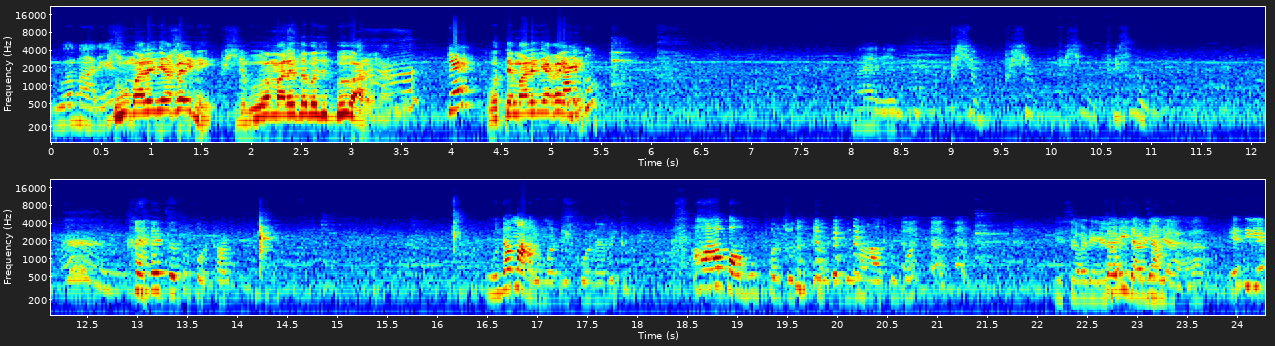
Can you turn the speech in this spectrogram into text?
બુઆ મારે તું મારે ત્યાં કઈ નહીં ને બુવા મારે તો બધું બુવાનું નામ લે. કે પોતે મારે ત્યાં કઈ લાગુ નહીં મારે એમ કે. ફિશુ ફિશુ ફિશુ ફિશુ તો તો પોતાડું હું ના મારું મત કોને બેટું આ પગ ઉપર જો ચડી ગયો હાથ ઉપર એ સડે ચડી જા, જા. એ દિવ્યા.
